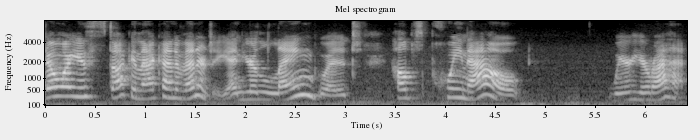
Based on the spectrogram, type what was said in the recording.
don't want you stuck in that kind of energy. And your language helps point out where you're at.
